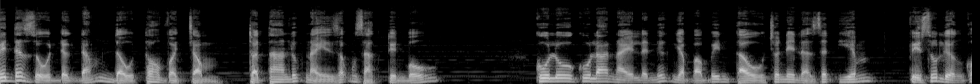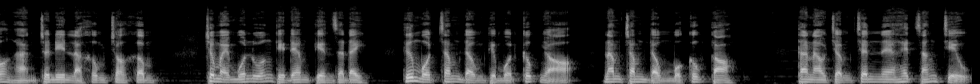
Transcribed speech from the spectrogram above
Biết đã rủ được đám đầu to và chồng Thuật ta lúc này dõng dạc tuyên bố Kulu Kula này là nước nhập vào bên tàu cho nên là rất hiếm Vì số lượng có hạn cho nên là không cho không Cho mày muốn uống thì đem tiền ra đây Cứ 100 đồng thì một cốc nhỏ 500 đồng một cốc to Thằng nào chậm chân hết sáng chịu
